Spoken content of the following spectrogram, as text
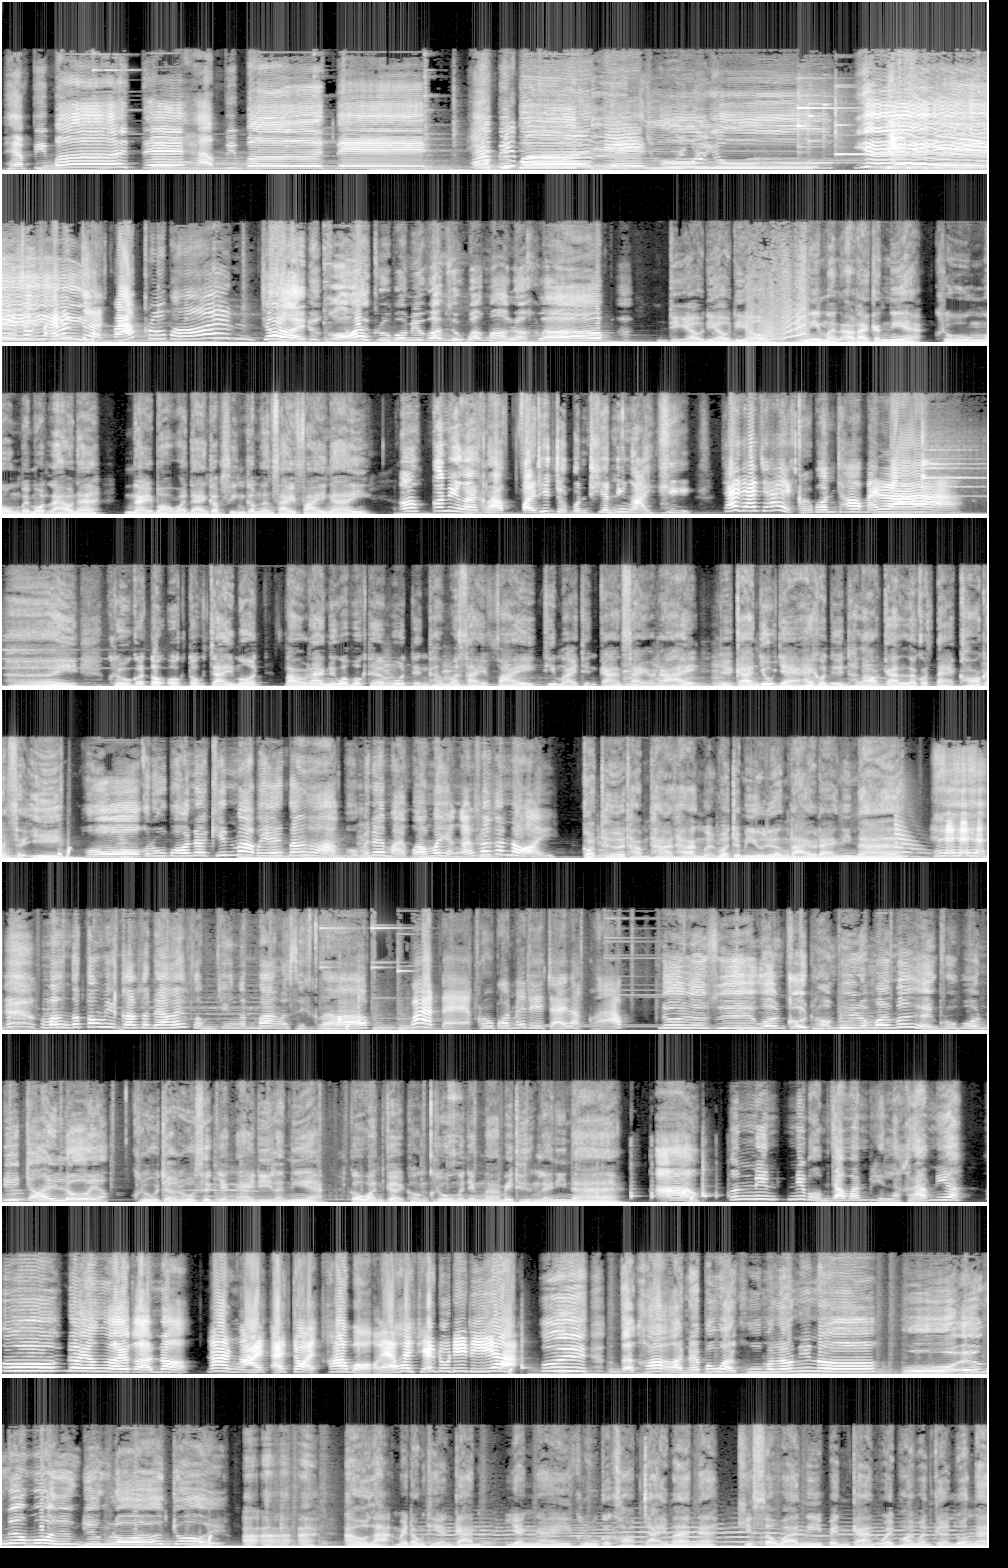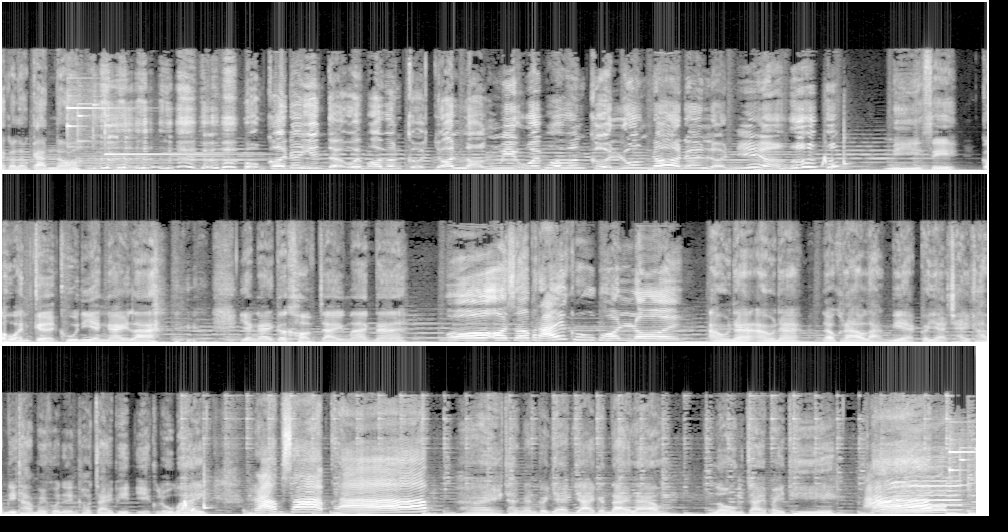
Happy birthday Happy birthday Happy birthday to you เย้สุขสันต์วันเกิดครับครูพลใช่ ขอให้ครูพลมีความสุขมากๆนะครับ เดี๋ยวเดี๋ยวเดี๋ยว นี่มันอะไรกันเนี่ย ครูงงไปหมดแล้วนะ ไหนบอกว่าแดงกับสิงกำลังใส่ไฟไงอ้าวก็นี่ ไงครับ ไฟที่จุดบนเทียนนี่ไง ใช่ใช่ใช่ครูพลชอบไหมล่ะ เฮ้ย ครูก็ตกอกตกใจหมดตอนแรกนึกว่าพวกเธอพูดถึงคำว่าใส่ไฟที่หมายถึงการใส่ร้าย หรือการยุแย่ให้คนอื่นทะเลาะกัน แล้วก็แตกคอกันซะอีก โอ้ครูพลนะคิดมากไปเองตั้งหากผมไม่ได้หมายความว่าอย่างนั้นสักหน่อย ก็เธอทำท่าทางเหมือนว่าจะมีเรื่องร้ายแรงนี่นา มันก็ต้องมีการแสดงให้สมจริงกันบ้างละสิครับ ว่าแต่ครูพลไม่ดีใจหรอครับนั่นละสิวันเกิดทั้งทีทำไมไม่เห็นครูพลดีใจเลยอะ ครูจะรู้สึกยังไงดีละเนี่ย ก็วันเกิดของครูมันยังมาไม่ถึงเลยนี่นาอ้าวนี่นี่ผมจำวันผิดละครับเนี่ยเออได้ยังไงกันน่ะนั่นไงไอ้จอยข้าบอกแล้วให้เช็คดูดีๆอะ เฮ้ย แต่ข้าอ่านในประวัติครูมาแล้วนี่นาโอ้เอ็งเนี่ยมั่วจริงๆเลยจ้อยอะอะอะเอาล่ะไม่ต้องเถียงกัน ยังไงครูก็ขอบใจมากนะ คิดซะว่านี่เป็นการอวยพรวันเกิดล่วงหน้าก็แล้วกันเนาะผมเคยได้ยินแต่อวยพรวันเกิดย้อนหลังมีอวยพรวันเกิดล่วงหน้าได้เหรอเนี่ย มีสิ ก็วันเกิดครูนี่ยังไงล่ะ ยังไงก็ขอบใจมากนะ โอ้เซอร์ไพรส์ครูพลเลย เอาหน้าเอาหน้า แล้วคราวหลังเนี่ยก็อย่าใช้คำที่ทำให้คนอื่นเข้าใจผิดอีกรู้ไหม รับทราบครับใช่ถ้างั้นก็แยกย้ายกันได้แล้ว โล่งใจไปที ครับ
